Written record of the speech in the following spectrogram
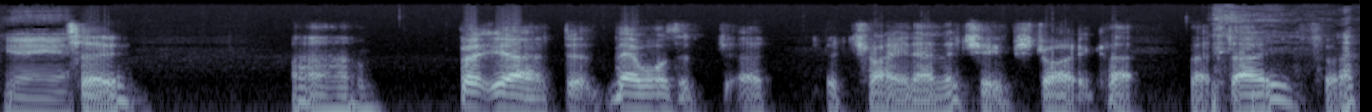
Yeah, yeah. too. Um, but yeah, th- there was a, a, a train and a tube strike that that day, for,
